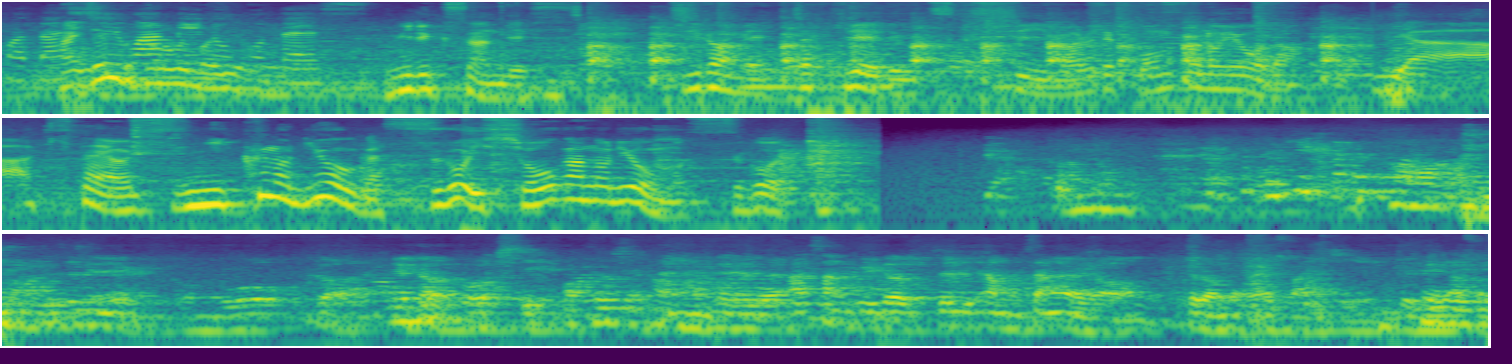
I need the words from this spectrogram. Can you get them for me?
私はミルクです。ミルクさんです。字がめっちゃ綺麗で美しいまるで本当のようだ。いやー来たよ。肉の量がすごい。生姜の量もすごい因为有拖鞋，对对对，它上去就就是他们三二楼这种某个船型，就是要送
